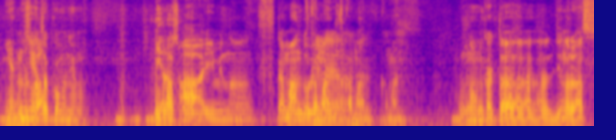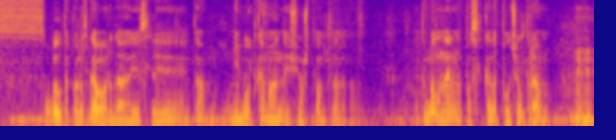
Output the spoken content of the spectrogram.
Нет, не Нет, такого не было. Ни разу. А, именно в команду? В команду, или... в команду, в команду. Ну, как-то один раз был такой разговор, да, если там не будет команды, еще что-то. Это было, наверное, после, когда получил травму. Угу.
